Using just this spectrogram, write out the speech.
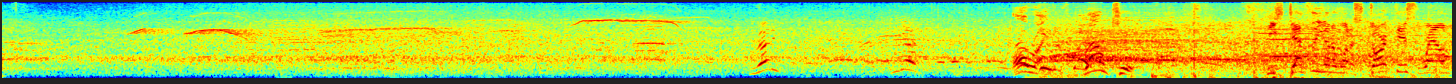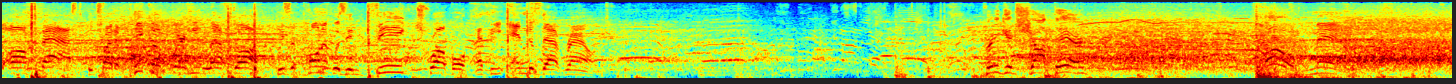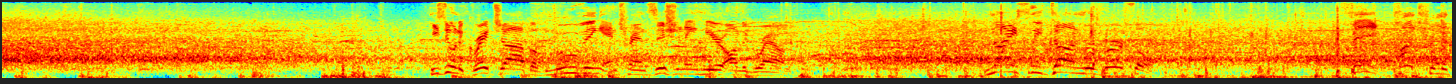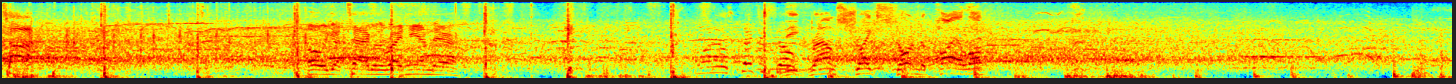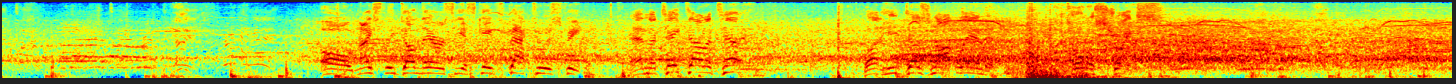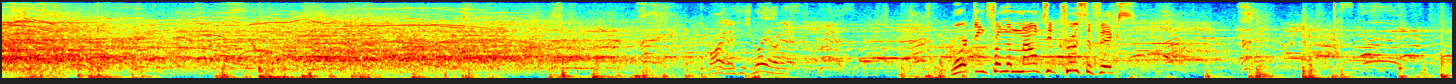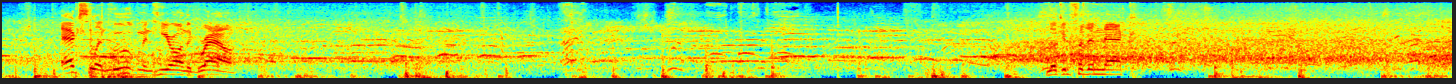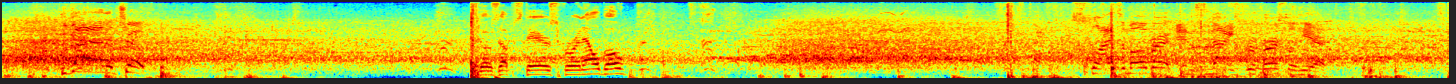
You ready? You ready? All right, round two. He's definitely going to want to start this round off fast to try to pick up where he left off. His opponent was in big trouble at the end of that round. Pretty good shot there. Oh, man. He's doing a great job of moving and transitioning here on the ground. Done reversal. Big punch from the top. Oh, he got tagged with the right hand there. The ground strikes starting to pile up. Oh, nicely done there as he escapes back to his feet. And the takedown attempt, but he does not land it. Total strikes. Come that's his way on him. Working from the mounted crucifix. Excellent movement here on the ground. Looking for the neck. Choke. Goes upstairs for an elbow. Slides him over, and nice reversal here.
